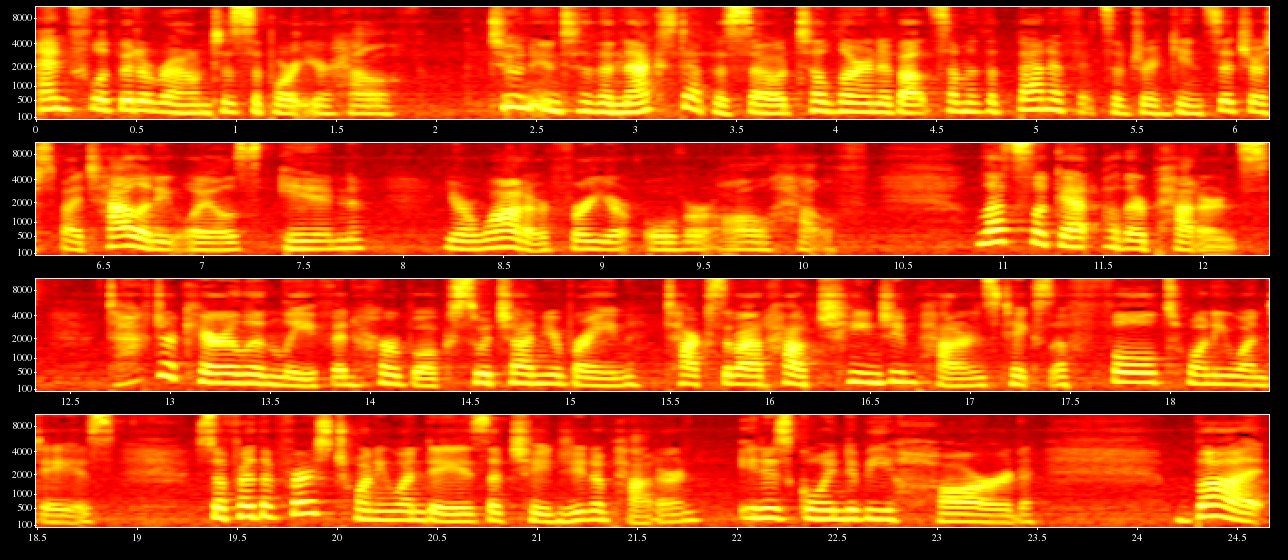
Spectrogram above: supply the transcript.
and flip it around to support your health. Tune into the next episode to learn about some of the benefits of drinking citrus vitality oils in your water for your overall health. Let's look at other patterns. Dr. Carolyn Leaf, in her book Switch on Your Brain, talks about how changing patterns takes a full 21 days. So, for the first 21 days of changing a pattern, it is going to be hard. But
